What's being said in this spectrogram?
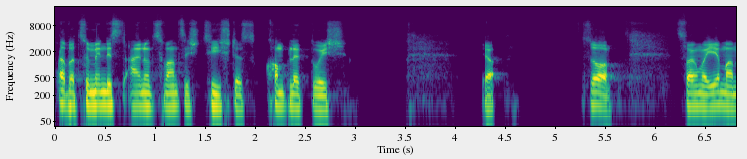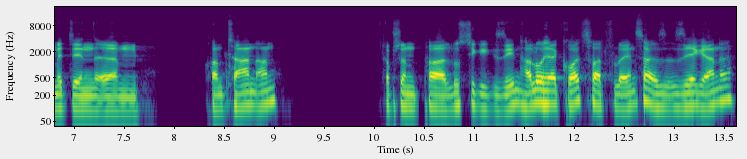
Aber zumindest 21 ziehe ich das komplett durch. Ja. So, jetzt fangen wir hier mal mit den ähm, Kommentaren an. Ich habe schon ein paar lustige gesehen. Hallo, Herr Kreuzfahrtfluencer, also sehr gerne.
